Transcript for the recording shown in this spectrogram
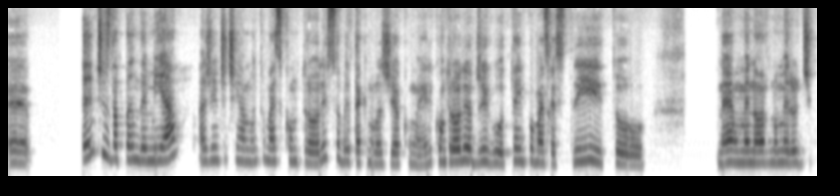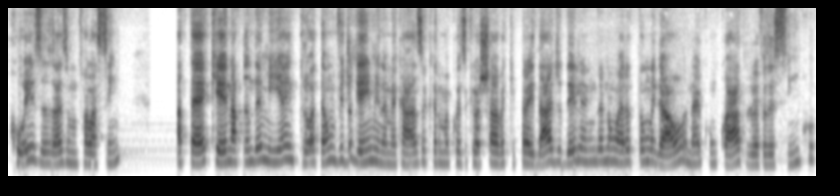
é, antes da pandemia, a gente tinha muito mais controle sobre tecnologia com ele. Controle, eu digo, tempo mais restrito, né? Um menor número de coisas, vamos falar assim. Até que na pandemia entrou até um videogame na minha casa, que era uma coisa que eu achava que para a idade dele ainda não era tão legal, né? Com quatro, ele vai fazer cinco.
